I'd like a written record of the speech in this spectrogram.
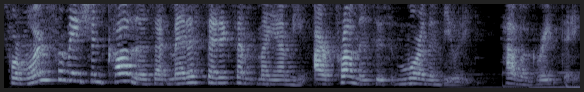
For more information, call us at Med Aesthetics at Miami. Our promise is more than beauty. Have a great day.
